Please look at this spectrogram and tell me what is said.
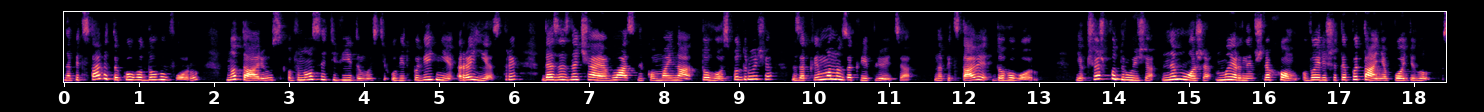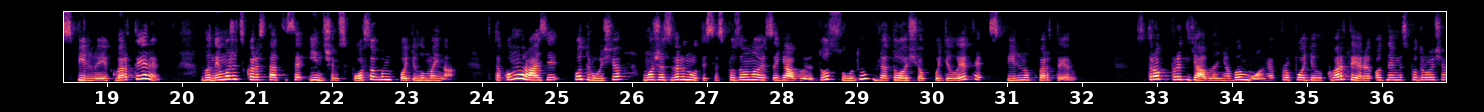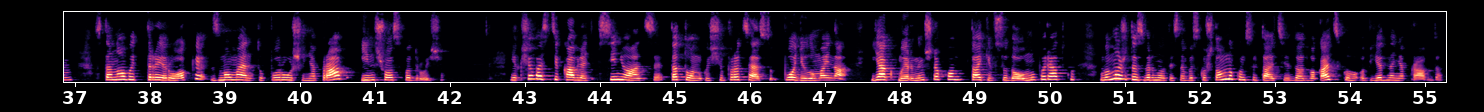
На підставі такого договору нотаріус вносить відомості у відповідні реєстри, де зазначає власником майна того з подружжя, за ким воно закріплюється на підставі договору. Якщо ж подружжя не може мирним шляхом вирішити питання поділу спільної квартири, вони можуть скористатися іншим способом поділу майна. Такому разі подружжя може звернутися з позовною заявою до суду для того, щоб поділити спільну квартиру. Строк пред'явлення вимоги про поділ квартири одним із подружжям становить 3 роки з моменту порушення прав іншого з подружжя. Якщо вас цікавлять всі нюанси та тонкощі процесу поділу майна як мирним шляхом, так і в судовому порядку, ви можете звернутися на безкоштовну консультацію до адвокатського об'єднання Правда.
